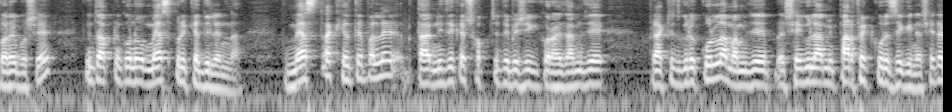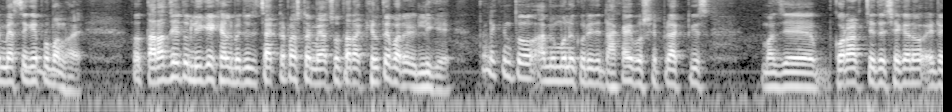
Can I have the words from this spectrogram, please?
ঘরে বসে, কিন্তু আপনি কোনো ম্যাচ পরীক্ষা দিলেন না। ম্যাচটা খেলতে পারলে তার নিজেকে সবচেয়ে বেশি করা হয়। যে আমি যে প্র্যাকটিসগুলো করলাম, আমি যে সেগুলো আমি পারফেক্ট করেছি কিনা, সেটা ম্যাচে গিয়ে প্রমাণ হয়। তো তারা যেহেতু লিগে খেলবে, যদি চারটে পাঁচটা ম্যাচও তারা খেলতে পারে লিগে তাহলে কিন্তু আমি মনে করি যে ঢাকায় বসে প্র্যাকটিস যে করার চেয়ে সেখানেও এটা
